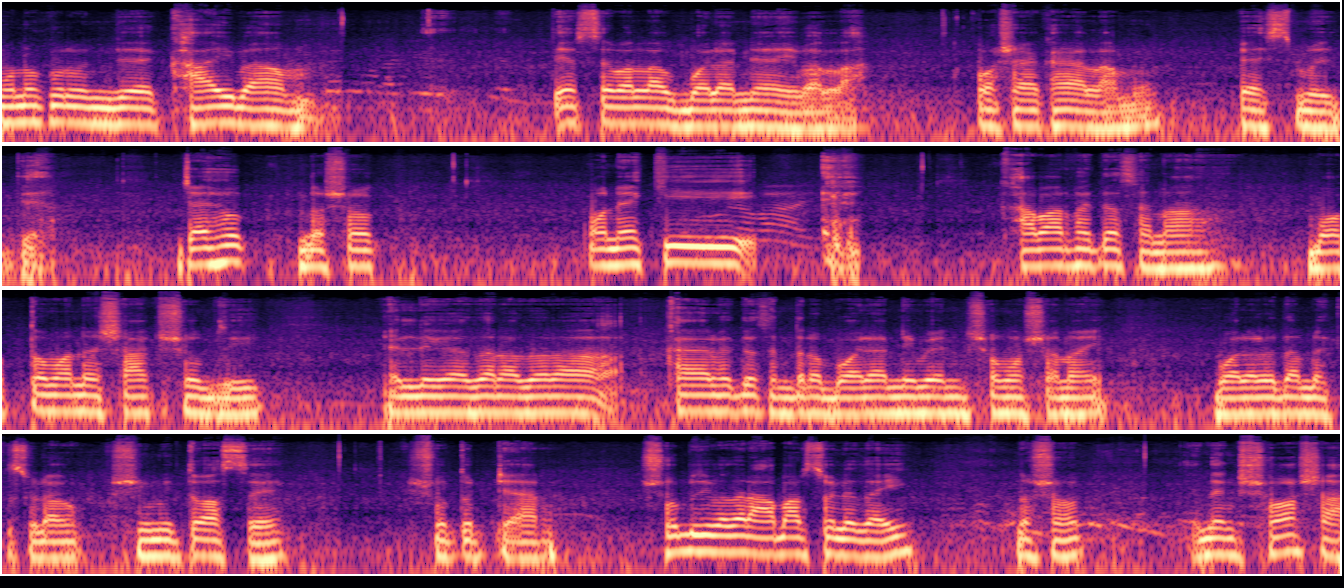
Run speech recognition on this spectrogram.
মনে করুন যে খাই খাইবাম তেরসে বালা ব্রয়লার নিয়ে বালা কষায় খাইলাম পেঁয়াজ মরিচ দিয়ে। যাই হোক, দর্শক, অনেকই খাবার পাইতেছে না, বর্তমানে শাক সবজি এর লিগে যারা যারা খায়ার পাইতেছেন তারা ব্রয়লার নেবেন, সমস্যা নাই। ব্রয়লারের দামটা কিছুটা সীমিত আছে সত্তর টাকার সবজি বাজার আবার চলে যাই, দর্শক। দেন শশা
